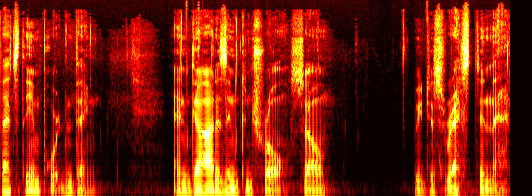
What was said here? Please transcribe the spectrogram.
that's the important thing, and God is in control. So we just rest in that.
